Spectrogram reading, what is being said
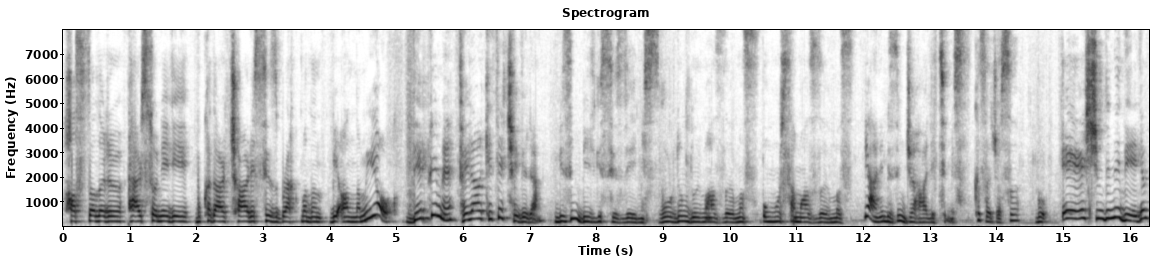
hastaları, personeli bu kadar çaresiz bırakmanın bir anlamı yok. Depremi felakete çeviren bizim bilgisizliğimiz, vurdum duymazlığımız, umursamazlığımız yani bizim cehaletimiz. Kısacası bu. E şimdi ne diyelim?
